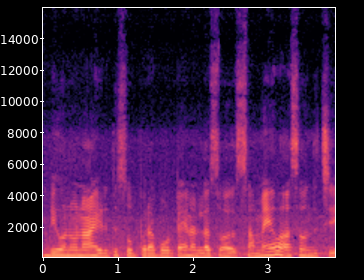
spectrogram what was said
இப்படி ஒன்று ஒன்றா எடுத்து சூப்பராக போட்டேன். நல்லா செமைய வாசம் வந்துச்சு.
